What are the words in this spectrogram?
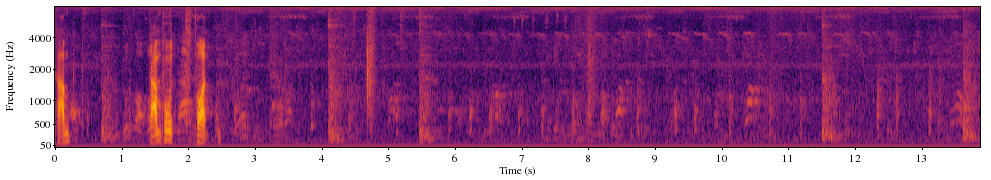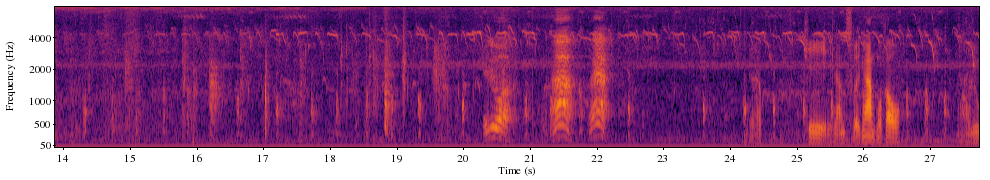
ถาม ถามผู้ถอดเห็นดูอะอ่าแม่นะครับโอเคหลังสวยงามกว่าเก่าอายุ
